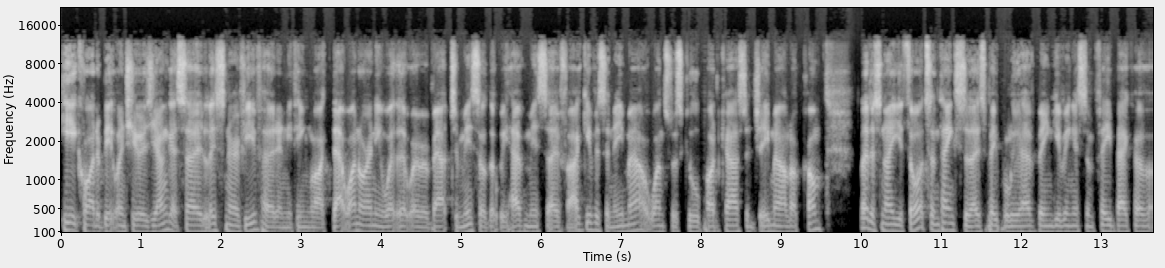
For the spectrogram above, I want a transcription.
hear quite a bit when she was younger. So, listener, if you've heard anything like that one or any that we're about to miss or that we have missed so far, give us an email at once was cool podcast at gmail.com. Let us know your thoughts, and thanks to those people who have been giving us some feedback of,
